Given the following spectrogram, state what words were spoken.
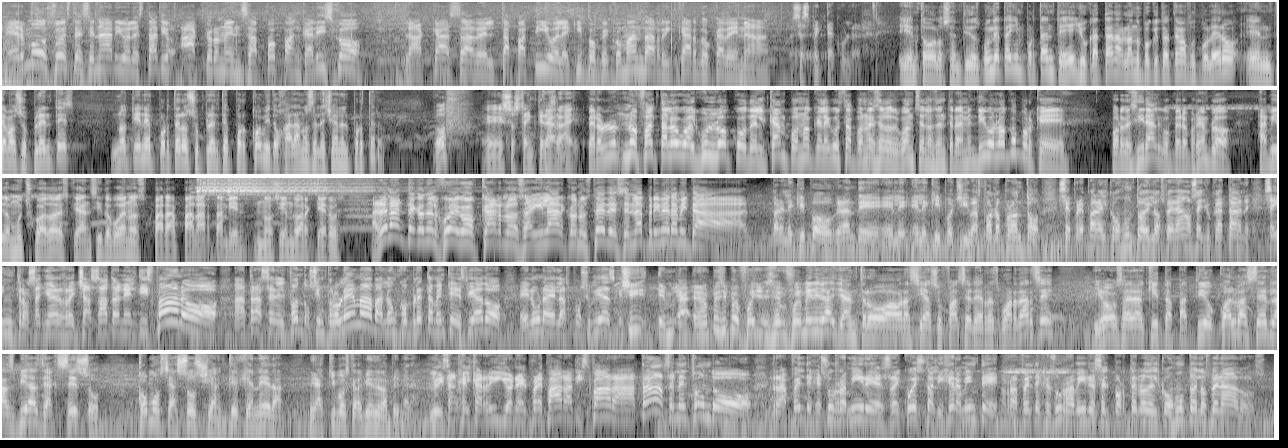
Hermoso este escenario, el estadio Akron en Zapopan, Jalisco. La casa del Tapatío, el equipo que comanda Ricardo Cadena. Es espectacular. Y en todos los sentidos. Un detalle importante, ¿eh? Yucatán, hablando un poquito del tema futbolero, en temas suplentes, no tiene portero suplente por COVID. Ojalá no se lesione el portero. Uf, eso está interesante. Caray, Pero no falta luego algún loco del campo, ¿no? Que le gusta ponerse los guantes en los entrenamientos. Digo loco porque, por decir algo, pero por ejemplo, ha habido muchos jugadores que han sido buenos para parar también, no siendo arqueros. Adelante con el juego, Carlos Aguilar, con ustedes en la primera mitad. Para el equipo grande, el, el equipo Chivas, por lo pronto se prepara el conjunto de los venados de Yucatán. Centro señal rechazado en el disparo. Atrás en el fondo sin problema. Balón completamente desviado en una de las posibilidades que. Sí, en, en un principio fue, fue Mérida, ya entró ahora sí a su fase de resguardarse. Y vamos a ver aquí, Tapatío, cuál va a ser las vías de acceso, cómo se asocian, qué generan. Mira, aquí busca viene la primera. Luis Ángel Carrillo en el prepara, dispara, atrás en el fondo. Rafael de Jesús Ramírez recuesta ligeramente. Rafael de Jesús Ramírez, el portero del conjunto de los venados.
